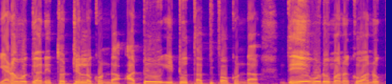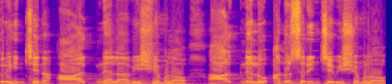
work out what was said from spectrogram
ఎడమ కానీ తొట్టిల్లకుండా అటు ఇటు తప్పిపోకుండా దేవుడు మనకు అనుగ్రహించిన ఆజ్ఞల విషయంలో ఆజ్ఞలు అనుసరించే విషయంలో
